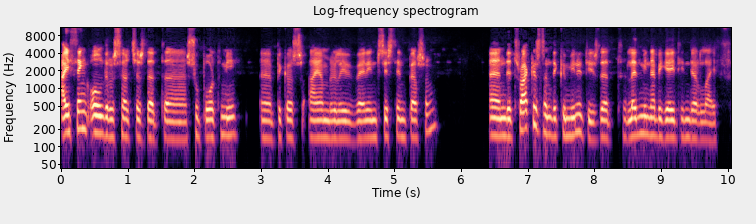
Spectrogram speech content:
I thank all the researchers that uh, support me uh, because I am really a very insistent person. And the trackers and the communities that let me navigate in their life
